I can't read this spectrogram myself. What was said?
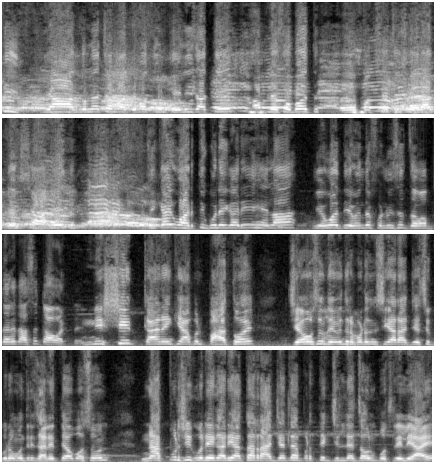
ती या आंदोलनाच्या माध्यमातून केली जाते. आपल्यासोबत पक्षाचे शहराध्यक्ष आहेत. जी काही वाढती गुन्हेगारी ह्याला केवळ देवेंद्र फडणवीसच जबाबदार आहेत असं का वाटतं निश्चित कारण की आपण पाहतोय जेव्हापासून देवेंद्र फडणवीस या राज्याचे गृहमंत्री झाले तेव्हापासून नागपूरची गुन्हेगारी आता राज्यातल्या प्रत्येक जिल्ह्यात जाऊन पोचलेली आहे.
